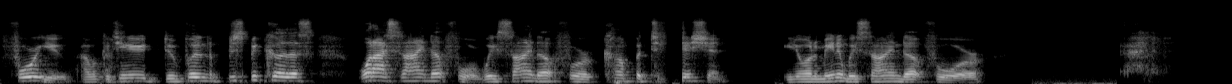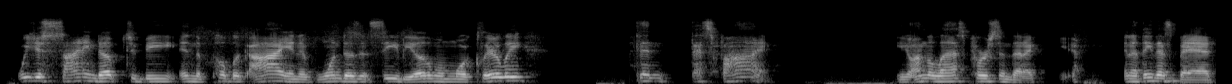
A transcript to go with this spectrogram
for you. I would continue to put in the, just because that's what I signed up for. We signed up for competition. You know what I mean? And we signed up for, we just signed up to be in the public eye. And if one doesn't see the other one more clearly, then that's fine. You know, I'm the last person that I, and I think that's bad.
